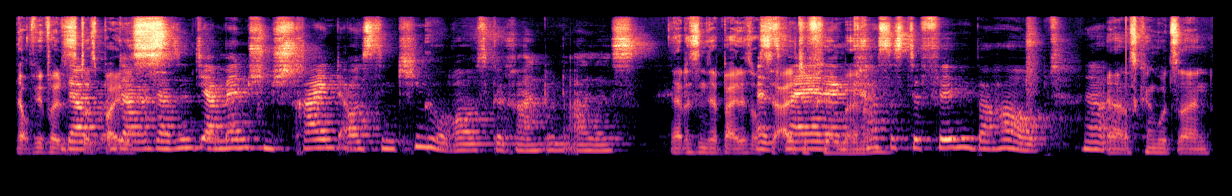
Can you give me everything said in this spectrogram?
Ja, auf jeden Fall Da, sind das da, beides. da sind ja Menschen schreiend aus dem Kino rausgerannt und alles. ja, das sind ja beides auch Das sehr war alte ja Filme. der Ne? krasseste Film überhaupt. Ja. Ja, das kann gut sein.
